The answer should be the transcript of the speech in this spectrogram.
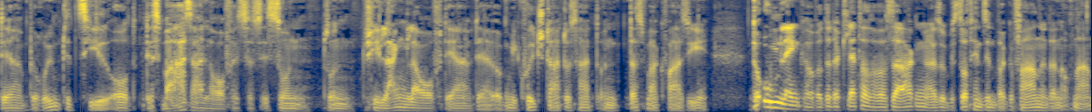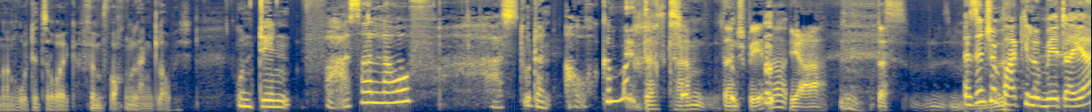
der berühmte Zielort des Vasalaufes. Das ist so ein, so ein Skilanglauf, der, der irgendwie Kultstatus hat. Und das war quasi der Umlenker, würde der Kletterer sagen. Also bis dorthin sind wir gefahren und dann auf einer anderen Route zurück. Fünf Wochen lang, glaube ich. Und den Wasserlauf hast du dann auch gemacht? Das kam dann später. ja, das. Das sind schon ein paar Kilometer, ja?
